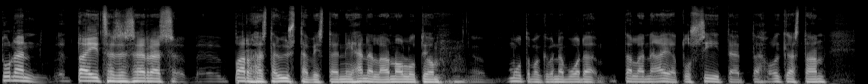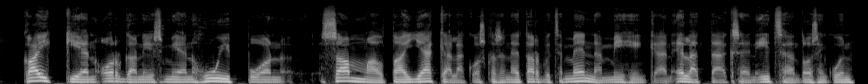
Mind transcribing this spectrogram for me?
Tunnen, tai itse asiassa eräs parhaista ystävistä, niin hänellä on ollut jo muutaman kymmenen vuoden tällainen ajatus siitä, että oikeastaan kaikkien organismien huippu on sammal tai jäkälä, koska sen ei tarvitse mennä mihinkään elättääkseen itseään toisin kuin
